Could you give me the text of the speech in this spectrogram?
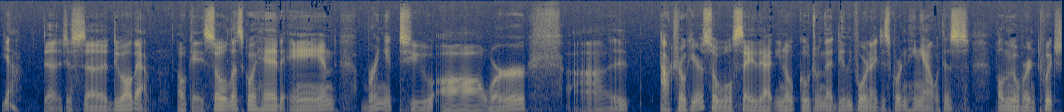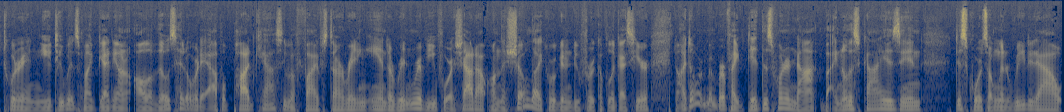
yeah, just do all that. Okay, so let's go ahead and bring it to our outro here. So we'll say that, you know, go join that daily Fortnite Discord and hang out with us. Follow me over on Twitch, Twitter, and YouTube. It's Mike Daddy on all of those. Head over to Apple Podcasts, leave a five star rating and a written review for a shout out on the show, like we're going to do for a couple of guys here. Now, I don't remember if I did this one or not, but I know this guy is in Discord, so I'm going to read it out.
